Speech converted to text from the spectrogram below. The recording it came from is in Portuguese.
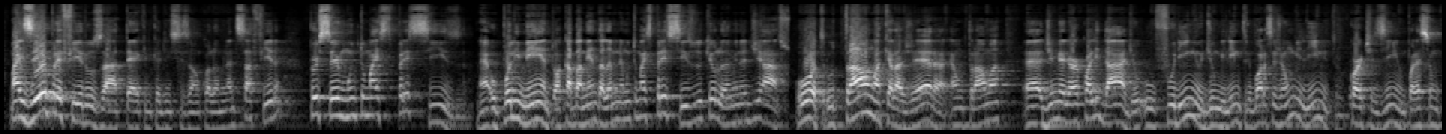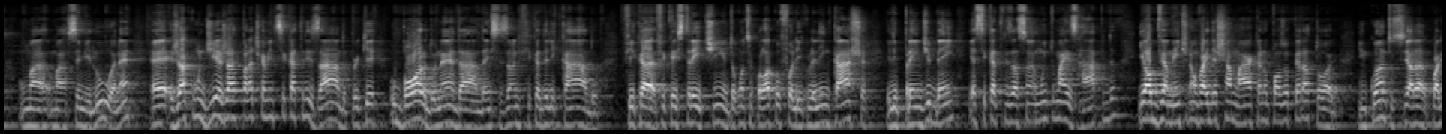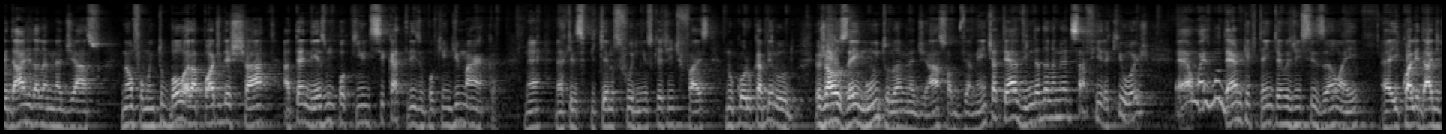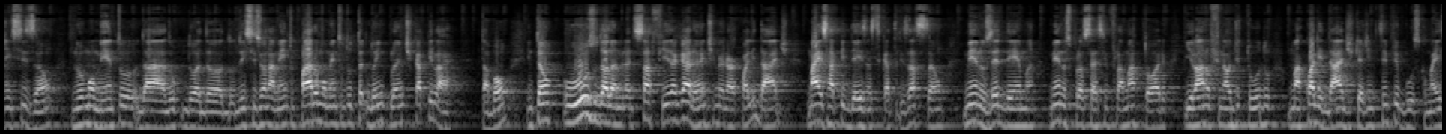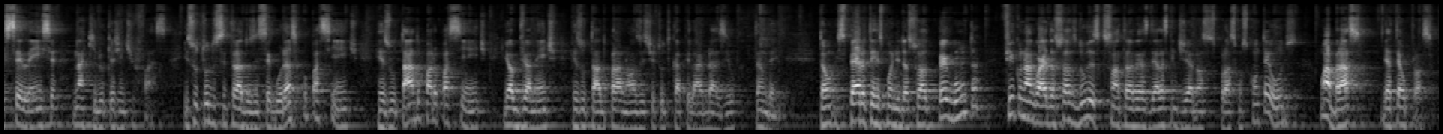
mas eu prefiro usar a técnica de incisão com a lâmina de safira por ser muito mais precisa. Né? O polimento, o acabamento da lâmina é muito mais preciso do que o lâmina de aço. Outro, o trauma que ela gera é um trauma é, de melhor qualidade. O, o, furinho de um milímetro, embora seja um milímetro, cortezinho, parece um, uma, uma semilua, né? É, já com um dia já praticamente cicatrizado, porque o bordo né, da, da incisão ele fica delicado fica, fica estreitinho. Então, quando você coloca o folículo, ele encaixa, ele prende bem e a cicatrização é muito mais rápida e, obviamente, não vai deixar marca no pós-operatório. Enquanto, se a qualidade da lâmina de aço não for muito boa, ela pode deixar até mesmo um pouquinho de cicatriz, um pouquinho de marca. Né, naqueles pequenos furinhos que a gente faz no couro cabeludo. Eu já usei muito lâmina de aço, obviamente, até a vinda da lâmina de safira, que hoje é o mais moderno que a gente tem em termos de incisão aí, é, e qualidade de incisão no momento da, do, do, do, do, incisionamento para o momento do, implante capilar. Tá bom? Então, o uso da lâmina de safira garante melhor qualidade, mais rapidez na cicatrização, menos edema, menos processo inflamatório e lá no final de tudo, uma qualidade que a gente sempre busca, uma excelência naquilo que a gente faz. Isso tudo se traduz em segurança para o paciente, resultado para o paciente e, obviamente, resultado para nós do Instituto Capilar Brasil também. Então, espero ter respondido a sua pergunta. Fico na guarda das suas dúvidas, que são através delas que a gente gera nossos próximos conteúdos. Um abraço e até o próximo.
